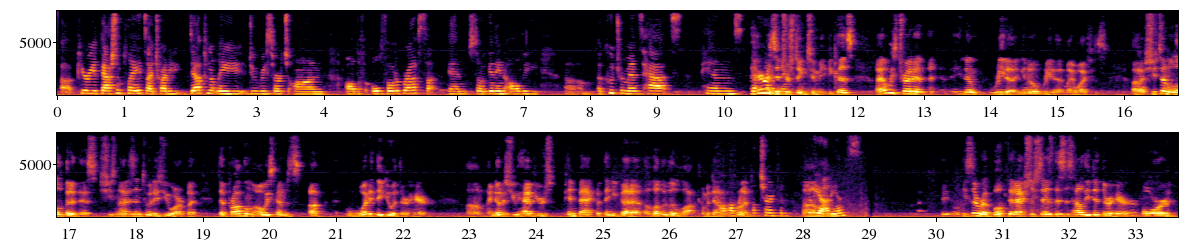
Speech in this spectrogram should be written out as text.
uh, period fashion plates. I try to definitely do research on all the old photographs. And so getting all the um, accoutrements, hats, pins. Hair is interesting to me because I always try to, uh, you know, Rita, you know, Rita, my wife is, uh, she's done a little bit of this. She's not as into it as you are, but the problem always comes up what did they do with their hair? Um, I notice you have yours pinned back, but then you've got a, a lovely little lock coming down I'll, the front. I'll, I'll turn for, for Um, the audience. Is there a book that actually says this is how they did their hair, or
